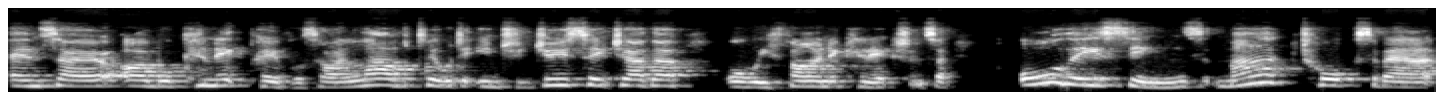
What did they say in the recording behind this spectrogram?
And so I will connect people. So I love people to introduce each other or we find a connection. So all these things, Mark talks about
